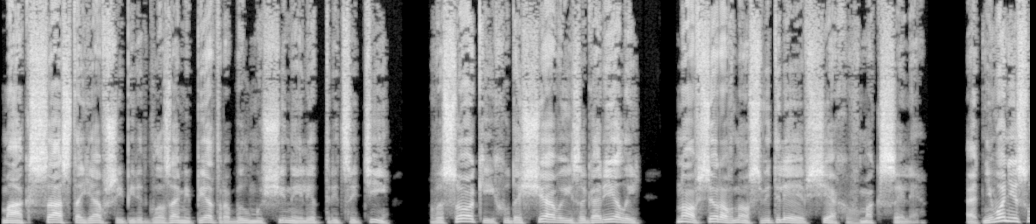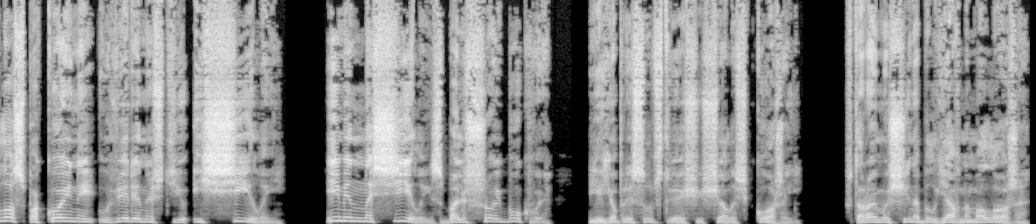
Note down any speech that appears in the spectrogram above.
Макса, стоявший перед глазами Петра, был мужчиной лет тридцати, высокий, худощавый, загорелый, но все равно светлее всех в Макселе. От него несло спокойной уверенностью и силой. Именно силой, с большой буквы. Ее присутствие ощущалось кожей. Второй мужчина был явно моложе,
